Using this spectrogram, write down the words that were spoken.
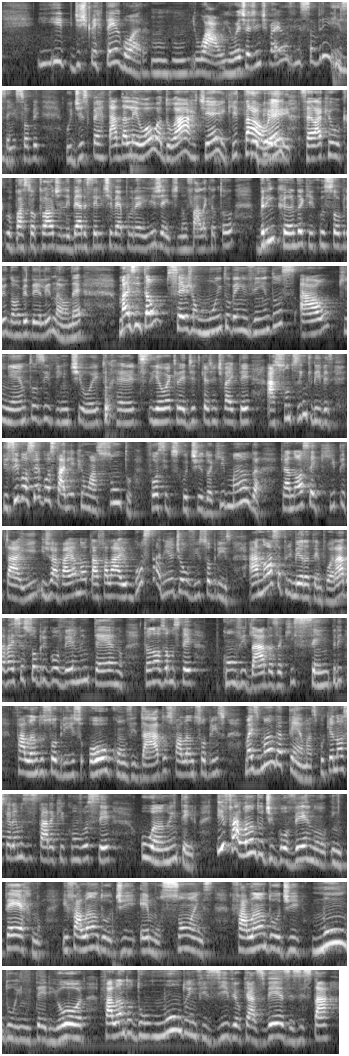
e despertei agora. Uhum. Uau! E hoje a gente vai ouvir sobre isso, hein? Sobre o despertar da Leoa Duarte, hein? Que tal, hein? Será que o, o pastor Cláudio libera, se ele estiver por aí, gente? Não fala que eu estou brincando aqui com o sobrenome dele, não, né? Mas então, sejam muito bem-vindos ao 528 Hertz e eu acredito que a gente vai ter assuntos incríveis. E se você gostaria que um assunto fosse discutido aqui, manda, que a nossa equipe está aí e já vai anotar. Falar, ah, eu gostaria de ouvir sobre sobre isso. A nossa primeira temporada vai ser sobre governo interno. Então nós vamos ter convidadas aqui sempre falando sobre isso, ou convidados falando sobre isso, mas manda temas, porque nós queremos estar aqui com você o ano inteiro. E falando de governo interno, e falando de emoções, falando de mundo interior, falando do mundo invisível que às vezes está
